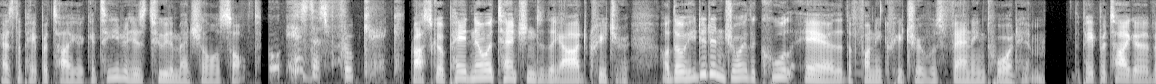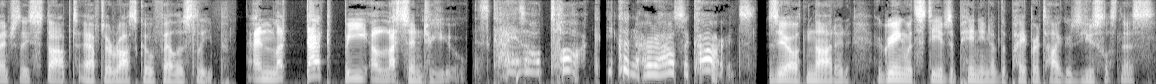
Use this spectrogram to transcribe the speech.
as the paper tiger continued his two dimensional assault. Who is this fruitcake? Rosco paid no attention to the odd creature, although he did enjoy the cool air that the funny creature was fanning toward him. The paper tiger eventually stopped after Roscoe fell asleep. And let that be a lesson to you. This guy is all talk. He couldn't hurt a house of cards. Zeroth nodded, agreeing with Steve's opinion of the Piper tiger's uselessness.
